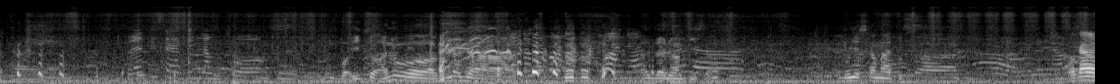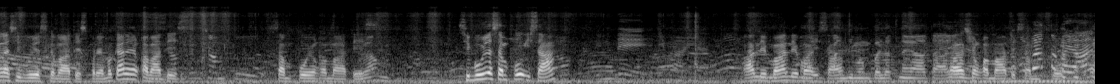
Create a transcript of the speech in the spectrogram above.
27 lang po. Ito, ano, vlog ah. Dalawang piso. Buyas kamatis. Magkano na sibuyas kamatis pre? Magkano yung kamatis? 10. Sampu yung kamatis. Sibuyas, sampu isa? Hindi, lima yan. Ah, lima, lima isa. Ang limang balat na yata. Tapos yung kamatis, sampu. ba yan?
